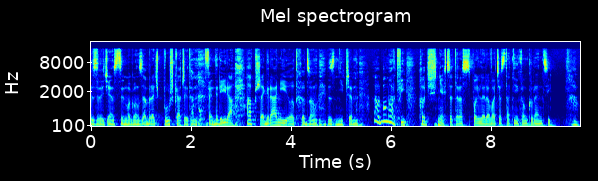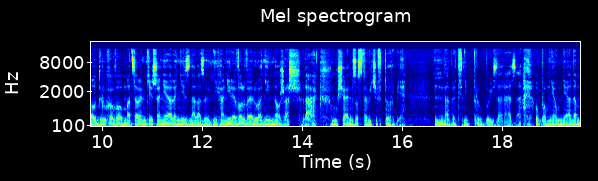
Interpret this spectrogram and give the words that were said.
Zwycięzcy mogą zabrać puszka czy tam Fenrira, a przegrani odchodzą z niczym. Albo martwi, choć nie chcę teraz spoilerować ostatniej konkurencji. Odruchowo obmacałem kieszenie, ale nie znalazłem w nich ani rewolweru, ani noża szlak. Musiałem zostawić je w torbie. Nawet nie próbuj, zaraza, upomniał mnie Adam.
